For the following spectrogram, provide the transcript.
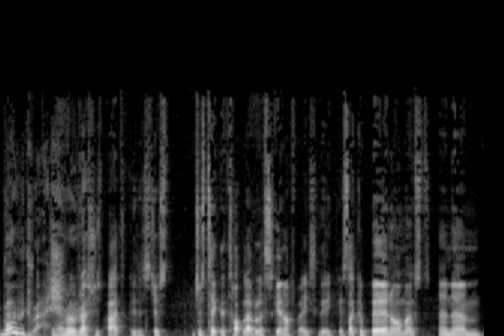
Road rash. yeah, road rash is bad because it's just just take the top level of skin off. Basically, it's like a burn almost. And um,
